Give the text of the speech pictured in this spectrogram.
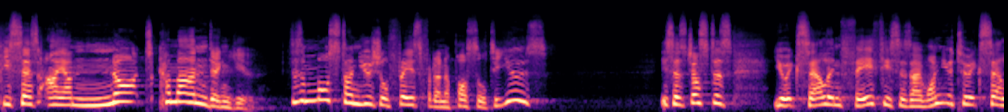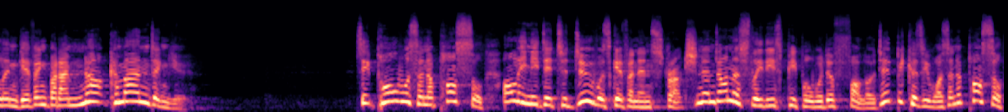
he says, I am not commanding you. This is a most unusual phrase for an apostle to use. He says, just as you excel in faith, he says, I want you to excel in giving, but I'm not commanding you. See, Paul was an apostle. All he needed to do was give an instruction, and honestly, these people would have followed it because he was an apostle.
